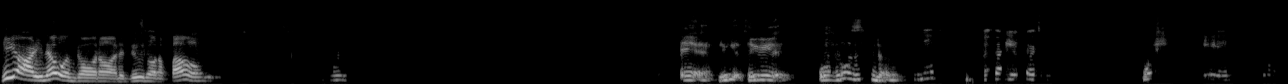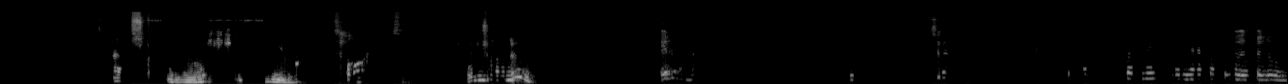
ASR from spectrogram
He already know what's going on. The dude on the phone. Yeah, you get you get. What what was it? though? Nobody of course. Yeah. What you trying to do? It don't matter.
